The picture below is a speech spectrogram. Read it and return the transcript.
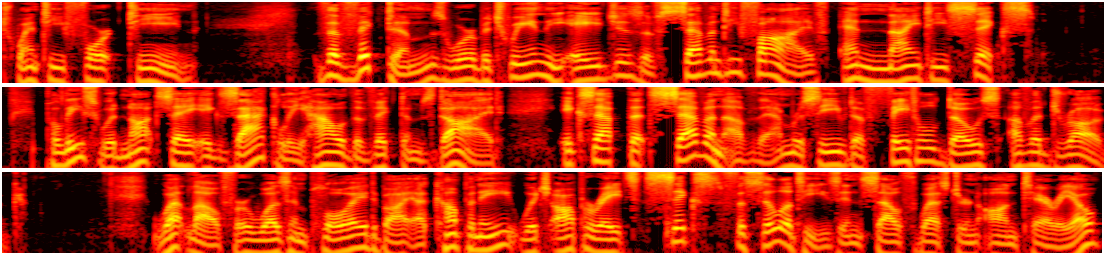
2014. The victims were between the ages of 75 and 96. Police would not say exactly how the victims died, except that seven of them received a fatal dose of a drug. Wetlaufer was employed by a company which operates six facilities in southwestern Ontario.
